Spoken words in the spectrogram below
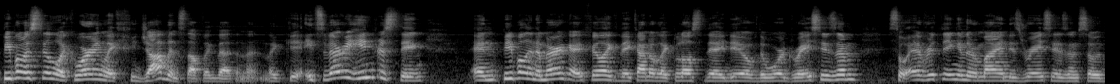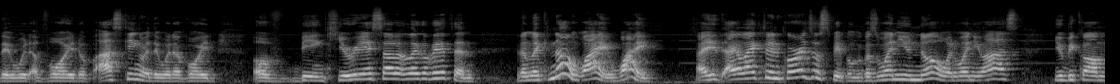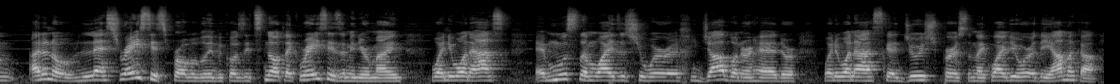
people are still like wearing like hijab and stuff like that and then, like it's very interesting and people in america i feel like they kind of like lost the idea of the word racism so everything in their mind is racism so they would avoid of asking or they would avoid of being curious out of like of it and, and i'm like no why? Why? I, I like to encourage those people because when you know and when you ask, you become, I don't know, less racist probably because it's not like racism in your mind when you want to ask a Muslim why does she wear a hijab on her head or when you want to ask a Jewish person like why do you wear the yarmulke.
